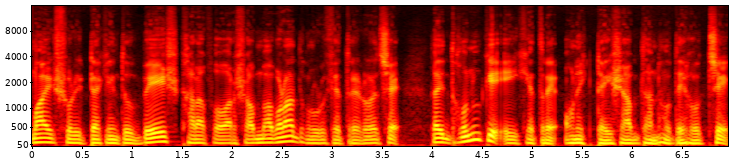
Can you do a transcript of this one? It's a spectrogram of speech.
মায়ের শরীরটা কিন্তু বেশ খারাপ হওয়ার সম্ভাবনা ধনুর ক্ষেত্রে রয়েছে। তাই ধনুকে এই ক্ষেত্রে অনেকটাই সাবধান হতে হচ্ছে।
